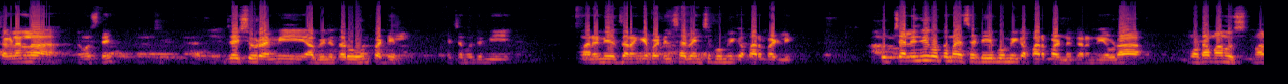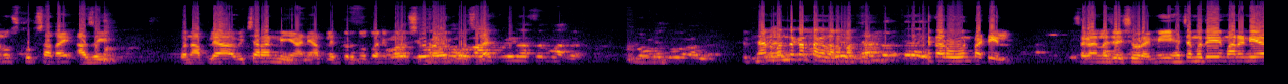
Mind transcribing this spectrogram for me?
सगळ्यांना नमस्ते. जय शिवराय मी अभिनेता रोहन पाटील. याच्यामध्ये मी माननीय जरांगे पाटील साहेब यांची भूमिका पार पाडली. खूप चॅलेंजिंग होतं माझ्यासाठी ही भूमिका पार पाडणं कारण एवढा मोठा माणूस माणूस खूप साधा आहे आजही. पण आपल्या विचारांनी आणि आपल्या कर्तृत्वाने माणूस शिखरावर पोहोचलाय. फॅन बंद करता का जरा रोहन पाटील सगळ्यांना जय शिवराय. मी ह्याच्यामध्ये माननीय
